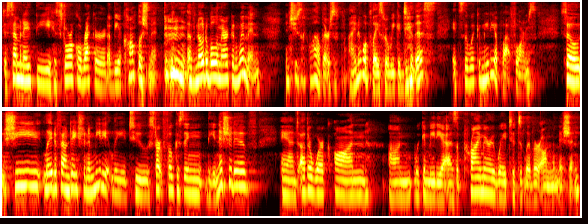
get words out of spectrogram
disseminate the historical record of the accomplishment of notable American women. And she's like, well, there's, I know a place where we could do this. It's the Wikimedia platforms. So she laid a foundation immediately to start focusing the initiative and other work on, on Wikimedia as a primary way to deliver on the mission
